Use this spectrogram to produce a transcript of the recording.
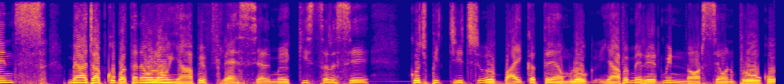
फ्रेंड्स मैं आज आपको बताने वाला हूँ यहाँ पे फ्लैश सेल में किस तरह से कुछ भी चीज़ बाई करते हैं हम लोग। यहाँ पे मैं रेडमी नोट सेवन प्रो को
